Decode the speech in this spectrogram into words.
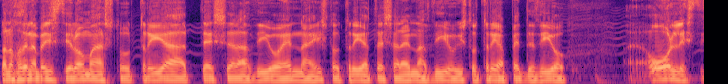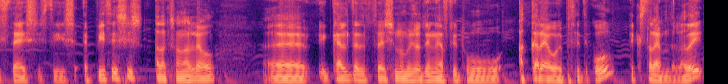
Τον έχω δει να παίζει στη Ρώμα στο 3-4-2-1 ή στο 3-4-1-2 ή στο 3-5-2 ε, όλες τις θέσεις της επίθεσης. Αλλά ξαναλέω ε, η καλύτερη θέση νομίζω ότι είναι αυτή του ακραίου επιθετικού, extreme δηλαδή.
